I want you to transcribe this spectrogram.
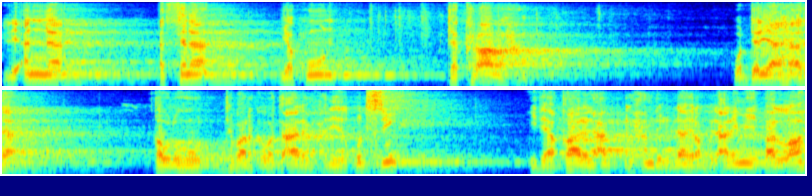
لأن الثناء يكون تكرار الحمد والدليل على هذا قوله تبارك وتعالى في الحديث القدسي إذا قال العبد الحمد لله رب العالمين قال الله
